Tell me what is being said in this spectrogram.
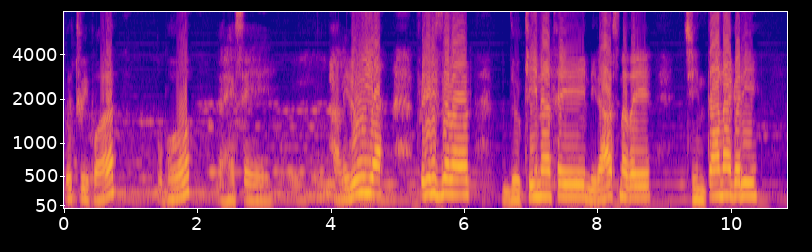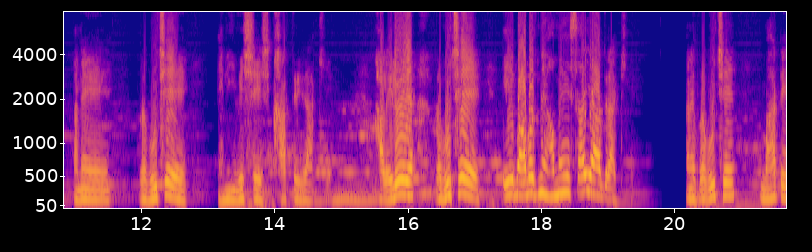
પૃથ્વી પર ઊભો રહેશે. હાલેલુયા. પ્રેઝ ધ લોર્ડ દુઃખી ના થઈ, નિરાશ ન થઈ. ચિંતા ના કરી અને પ્રભુ છે એની વિશેષ ખાતરી રાખીએ. હાલેલુયા. પ્રભુ છે એ બાબતને હંમેશા યાદ રાખીએ. અને પ્રભુ છે માટે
